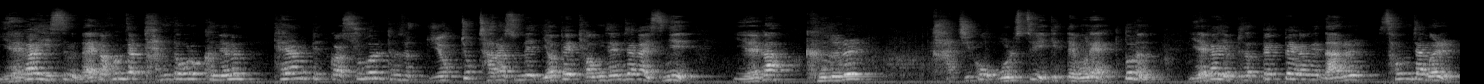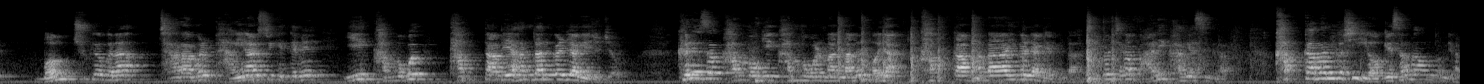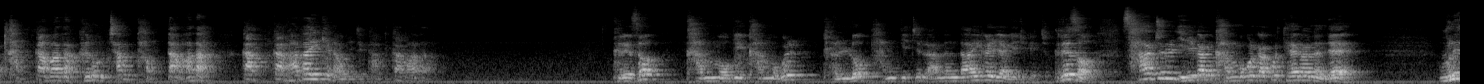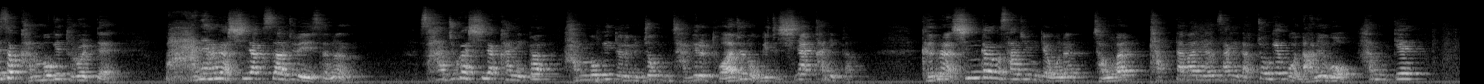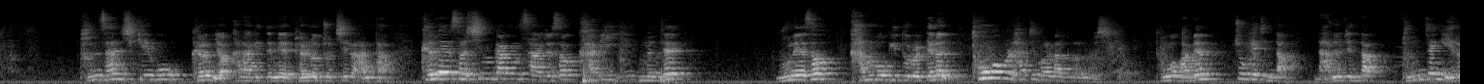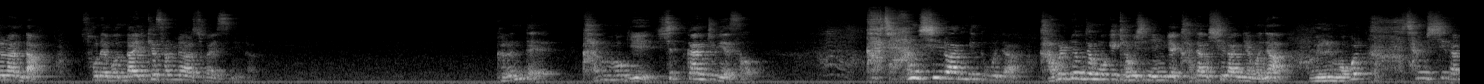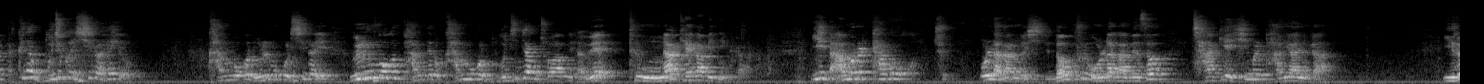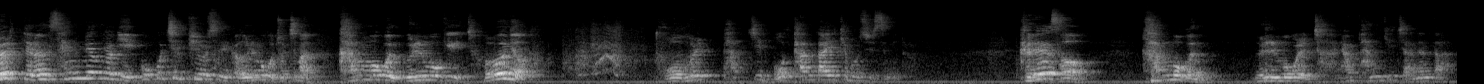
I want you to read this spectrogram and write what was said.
얘가 있으면 내가 혼자 단독으로 크면은 태양빛과 수분을 통해서 쭉쭉 자랄 수 있는데 옆에 경쟁자가 있으니 얘가 그늘을 가지고 올 수 있기 때문에 또는 얘가 옆에서 빽빽하게 나를 성장을 멈추거나 자람을 방해할 수 있기 때문에 이 감목은 답답해 한다는 걸 이야기해 주죠. 그래서 감목이 감목을 만나면 뭐냐? 갑갑하다 이걸 이야기합니다. 이걸 제가 많이 가겠습니다. 갑갑한 것이 여기서 나온 겁니다. 갑갑하다. 그럼 참 답답하다. 깝깝하다 이렇게 나오죠. 갑갑하다. 그래서 간목이 간목을 별로 반기질 않는다 이걸 이야기해 주겠죠. 그래서 사주를 일간 간목을 갖고 태어났는데 운에서 간목이 들어올 때 만에 하나 신약 사주에서는 사주가 신약하니까 간목이 들어오면 조금 자기를 도와주러 오겠죠. 신약하니까. 그러나 신강 사주인 경우는 정말 답답한 현상이다. 쪼개고 나누고 함께 분산시키고 그런 역할을 하기 때문에 별로 좋지는 않다. 그래서 신강사주에서 갑이 있는데 운에서 간목이 들어올 때는 통업을 하지 말라 그러는 것이죠. 통업하면 쪼개진다, 나눠진다, 분쟁이 일어난다, 손해본다 이렇게 설명할 수가 있습니다. 그런데 간목이 십간 중에서 가장 싫어하는 게 누구냐? 가불병정목의 경신인 게 가장 싫어하는 게 뭐냐? 을목을 가장 싫어합니다. 그냥 무조건 싫어해요. 간목은 을목을 싫어해. 을목은 반대로 간목을 무진장 좋아합니다. 왜? 등나 개갑이니까. 이 나무를 타고 올라가는 것이죠. 넝쿨이 올라가면서 자기의 힘을 발휘하니까 이럴 때는 생명력이 있고 꽃을 피울 수 있으니까 을목은 좋지만 간목은 을목이 전혀 도움을 받지 못한다 이렇게 볼 수 있습니다. 그래서 간목은 을목을 전혀 반기지 않는다.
